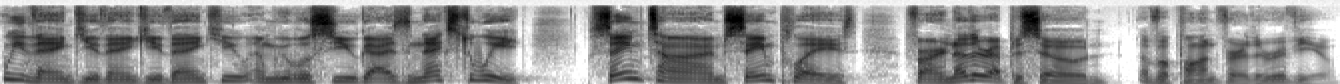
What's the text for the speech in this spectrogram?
we thank you, thank you, thank you, and we will see you guys next week, same time, same place, for another episode of Upon Further Review.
